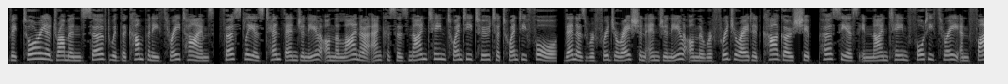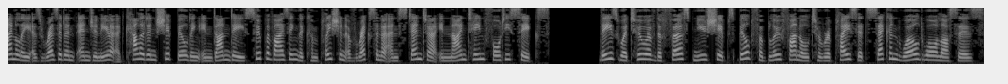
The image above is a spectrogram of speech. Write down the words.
Victoria Drummond served with the company three times, firstly as 10th engineer on the liner Anchises 1922–24, then as refrigeration engineer on the refrigerated cargo ship Perseus in 1943 and finally as resident engineer at Caledon Shipbuilding in Dundee supervising the completion of Rhexenor and Stentor in 1946. These were two of the first new ships built for Blue Funnel to replace its Second World War losses.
